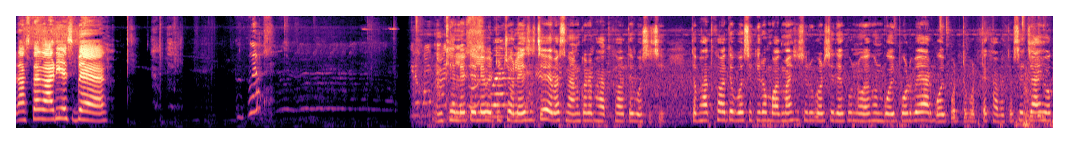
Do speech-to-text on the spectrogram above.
রাস্তা গাড়ি আসবে খেলে টেলে একটু চলে এসেছে, এবার স্নান করে ভাত খাওয়াতে বসেছি। তো ভাত খাওয়াতে বসে কীরকম বদমাইশি শুরু করছে দেখুন, ও এখন বই পড়বে আর বই পড়তে পড়তে খাবে। তো সে যাই হোক,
